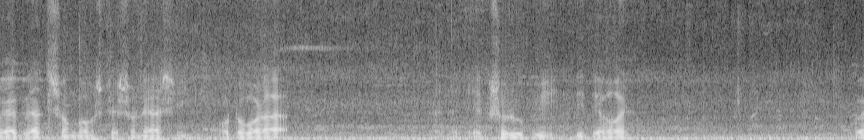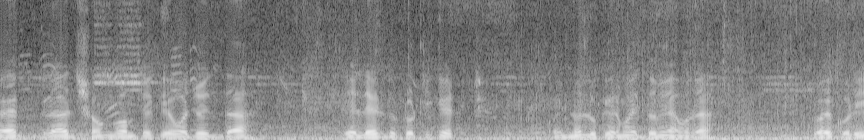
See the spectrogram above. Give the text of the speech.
প্রয়াগরাজ সঙ্গম স্টেশনে আসি। অটো ভাড়া একশো রুপি দিতে হয়। প্রয়াগরাজ সঙ্গম থেকে অযোধ্যা রেলের দুটো টিকিট অন্য লোকের মাধ্যমে আমরা ক্রয় করি।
